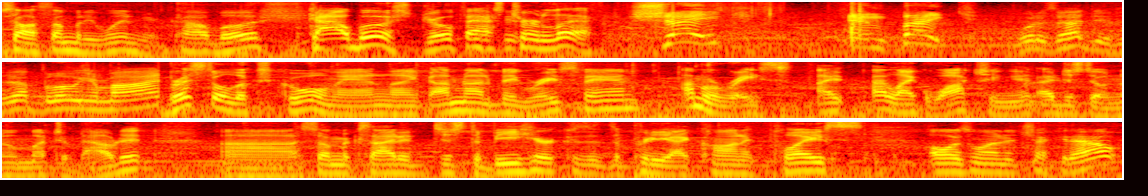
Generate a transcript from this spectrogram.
You saw somebody win here. Kyle Busch. Kyle Busch drove fast, turned left. shake and bake. What does that do? Does that blow your mind? Bristol looks cool, man. Like, I'm not a big race fan. I'm a race. I, I like watching it. I just don't know much about it. Uh, so I'm excited just to be here because it's a pretty iconic place. Always wanted to check it out.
